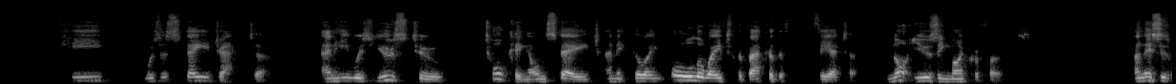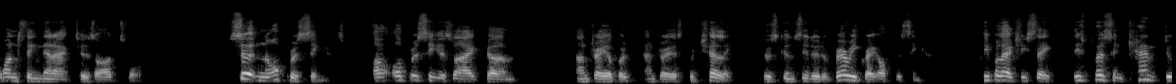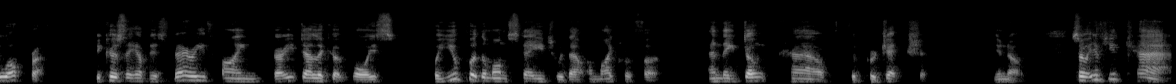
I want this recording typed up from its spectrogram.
he was a stage actor and he was used to talking on stage and it going all the way to the back of the theater, not using microphones. And this is one thing that actors are taught. Certain opera singers, opera singers like um, Andrea, Andreas Bocelli, who's considered a very great opera singer, people actually say this person can't do opera because they have this very fine, very delicate voice, but you put them on stage without a microphone and they don't have the projection, you know. So if you can,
